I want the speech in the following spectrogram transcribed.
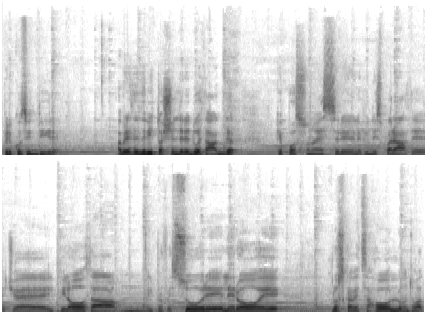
per così dire. Avrete diritto a scegliere due tag che possono essere le più disparate, cioè il pilota, mh, mm, il professore, l'eroe, lo scavezzacollo, insomma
